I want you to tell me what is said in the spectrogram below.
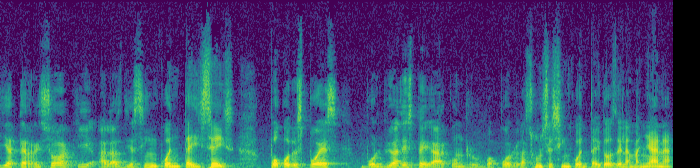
y aterrizó aquí a las 10.56. Poco después volvió a despegar con rumbo a Puebla a las 11.52 de la mañana.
